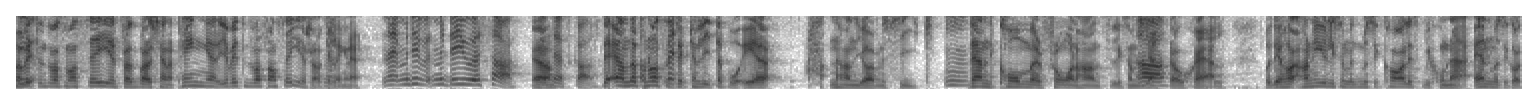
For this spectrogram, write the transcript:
det- vet inte vad som man säger för att bara tjäna pengar. Jag vet inte varför han säger saker längre. Nej, men det, men det är USA i Ja. ett nötskal. Det enda på något sätt men- jag kan lita på är när han gör musik. Den kommer från hans liksom, Ja. hjärta och själ. Och det har, han är ju liksom en musikalisk visionär, en musikal,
